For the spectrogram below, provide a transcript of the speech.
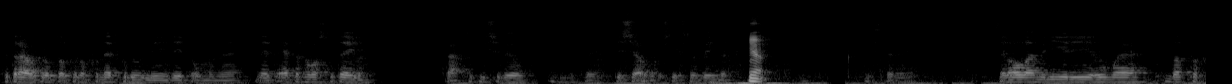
vertrouw ik erop dat er nog net voldoende in zit om een uh, net erwtengewas te telen. Vraagt ook niet zoveel. Het, uh, het is zelf ook een stikstofbinder. Ja. Dus er zijn allerlei manieren hier om dat toch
